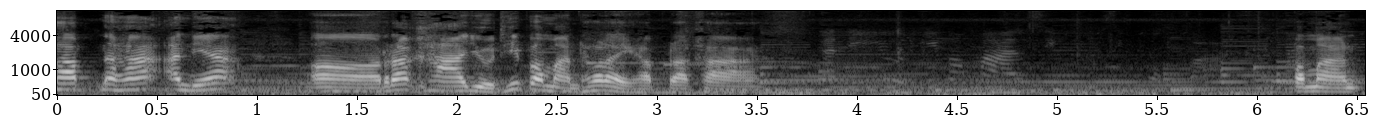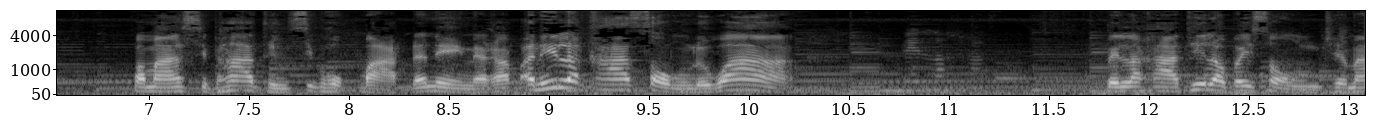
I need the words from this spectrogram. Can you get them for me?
ครับนะฮะ อันเนี้ยเอ่อราคาอยู่ที่ประมาณเท่าไหร่ครับ ราคา อันนี้อยู่ที่ประมาณ10ถึง16บาท ประมาณประมาณ 15ถึง16 บาทนั่นเองนะครับ อันนี้ราคาส่งหรือว่า เป็นราคาส่งเป็นราคาที่เราไปส่งใช่ไหม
